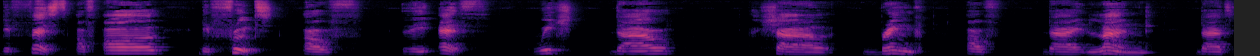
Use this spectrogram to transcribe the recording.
the first of all the fruit of the earth, which thou shalt bring of thy land, that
